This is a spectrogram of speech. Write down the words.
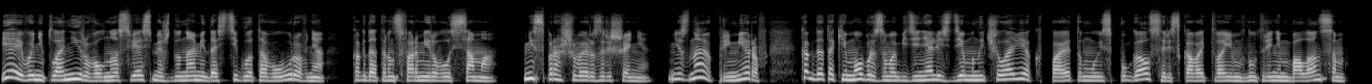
Я его не планировал, но связь между нами достигла того уровня, когда трансформировалась сама. Не спрашивая разрешения. Не знаю примеров, когда таким образом объединялись демон и человек, поэтому испугался рисковать твоим внутренним балансом,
